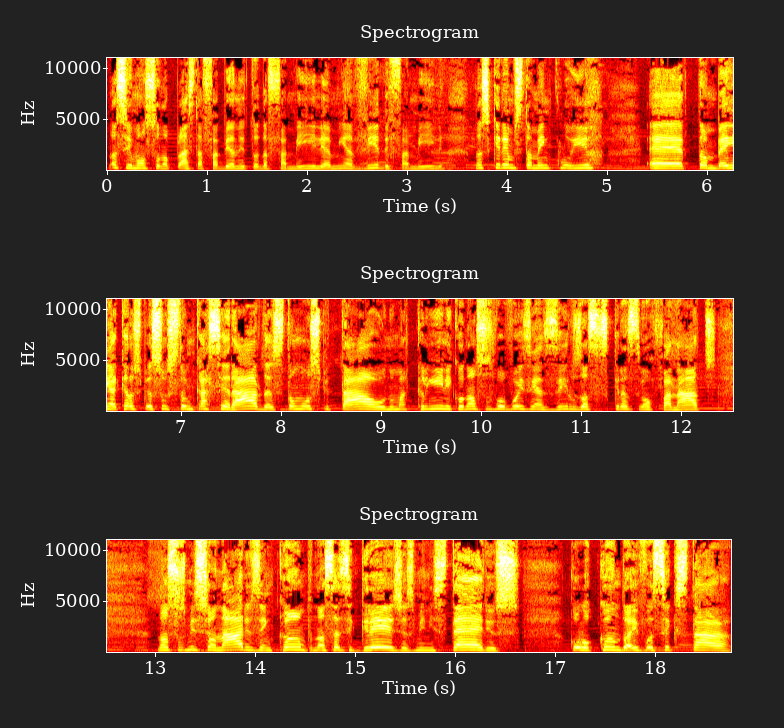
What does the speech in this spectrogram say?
nosso irmão Sonoplasta Fabiano e toda a família, Minha Vida e Família. Nós queremos também incluir é, também aquelas pessoas que estão encarceradas, estão no hospital, numa clínica, nossos vovôs em asilos, nossas crianças em orfanatos, nossos missionários em campo, nossas igrejas, ministérios colocando aí você que está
